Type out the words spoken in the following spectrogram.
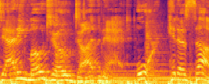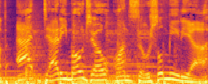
daddymojo.net, or hit us up at Daddy Mojo on social media.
